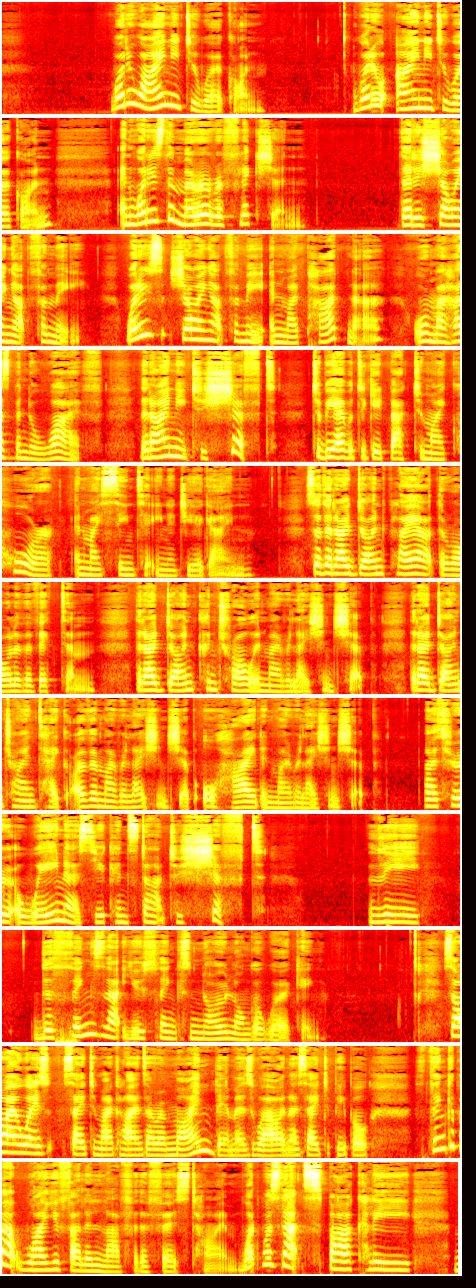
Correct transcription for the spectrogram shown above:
what do I need to work on? What do I need to work on? And what is the mirror reflection that is showing up for me? What is showing up for me in my partner or my husband or wife that I need to shift to be able to get back to my core and my center energy again? So that I don't play out the role of a victim, that I don't control in my relationship, that I don't try and take over my relationship or hide in my relationship. Now, through awareness, you can start to shift the the things that you think's no longer working. So I always say to my clients, I remind them as well, and I say to people, think about why you fell in love for the first time. What was that sparkly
